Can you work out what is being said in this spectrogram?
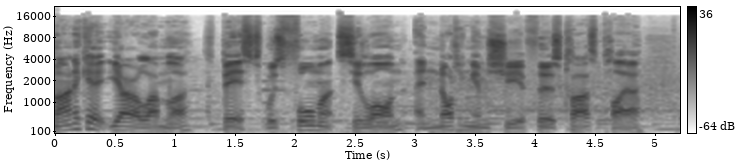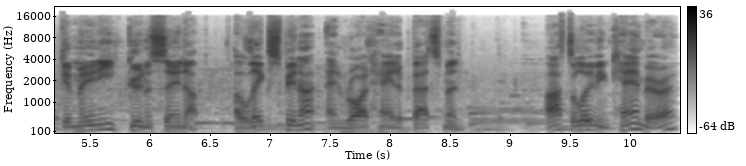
Manuka Yarralumla's best was former Ceylon and Nottinghamshire first class player Gamini Goonesena, a leg spinner and right handed batsman. After leaving Canberra,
